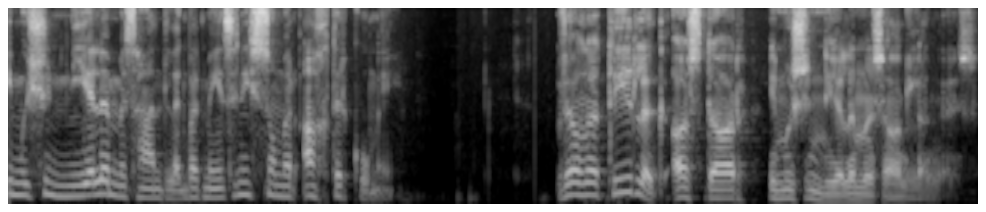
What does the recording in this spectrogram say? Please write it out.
emosionele mishandeling wat mense nie sommer agterkom nie? Wel natuurlik as daar emosionele mishandeling is.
